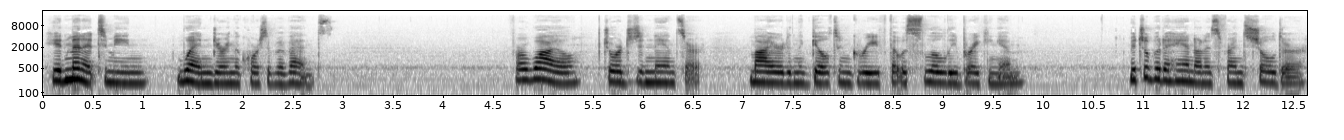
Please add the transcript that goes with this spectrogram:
He had meant it to mean when during the course of events. For a while, George didn't answer, mired in the guilt and grief that was slowly breaking him. Mitchell put a hand on his friend's shoulder,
